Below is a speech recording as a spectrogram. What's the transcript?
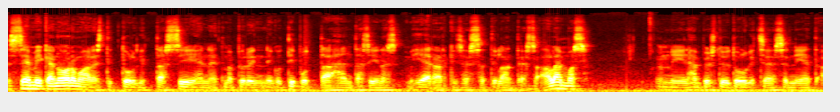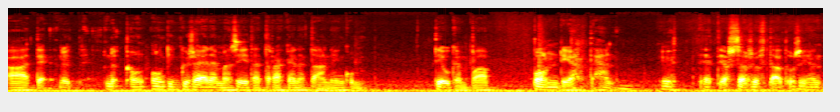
se, mikä normaalisti tulkittaisiin siihen, että mä pyrin niin kuin, tiputtaa häntä siinä hierarkisessa tilanteessa alemmas, niin hän pystyy tulkitsemaan sen niin, että, aa, että nyt, nyt on, onkin kyse enemmän siitä, että rakennetaan niin kuin, tiukempaa bondia tähän, että jos se suhtautuu siihen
